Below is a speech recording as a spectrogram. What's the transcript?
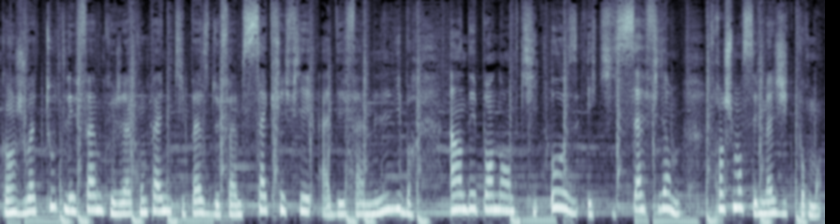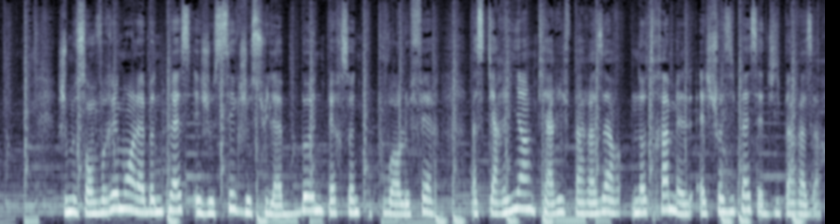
quand je vois toutes les femmes que j'accompagne qui passent de femmes sacrifiées à des femmes libres, indépendantes, qui osent et qui s'affirment, franchement c'est magique pour moi. Je me sens vraiment à la bonne place et je sais que je suis la bonne personne pour pouvoir le faire. Parce qu'il n'y a rien qui arrive par hasard. Notre âme, elle, elle choisit pas cette vie par hasard.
